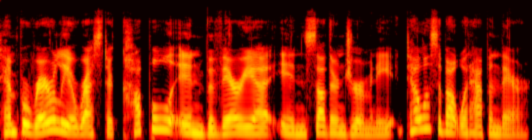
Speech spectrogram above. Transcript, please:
temporarily arrest a couple in Bavaria in southern Germany. Tell us about what happened there.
